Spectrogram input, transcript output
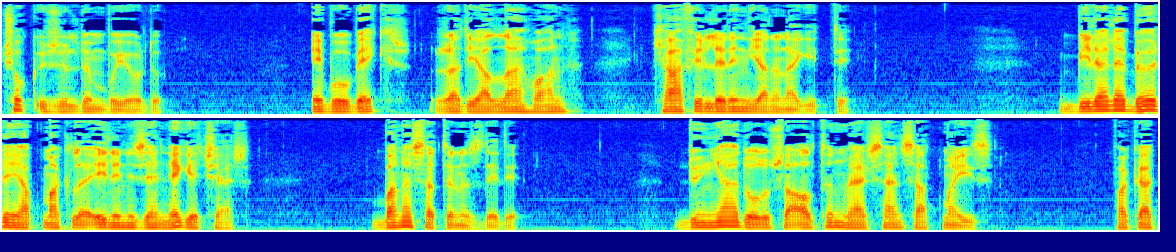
Çok üzüldüm buyurdu. Ebu Bekr radıyallahu anh kâfirlerin yanına gitti. Bilal'e böyle yapmakla elinize ne geçer? Bana satınız dedi. Dünya dolusu altın versen satmayız. Fakat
